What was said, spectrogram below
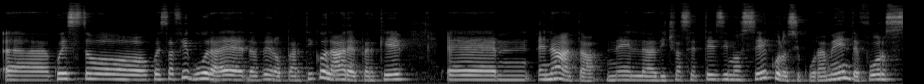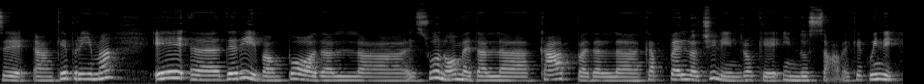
eh, questo, questa figura è davvero particolare perché eh, è nata nel XVII secolo sicuramente, forse anche prima, e eh, deriva un po' dal il suo nome dal K, dal cappello a cilindro che indossava che quindi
